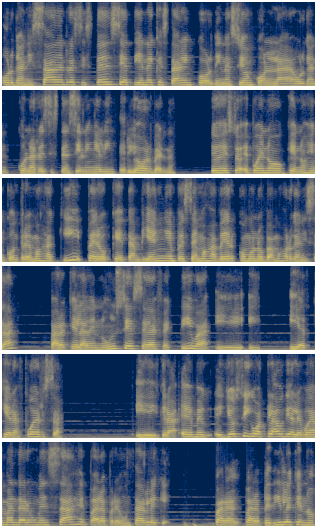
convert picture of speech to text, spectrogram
organizada en resistencia tiene que estar en coordinación con la, con la resistencia en el interior, ¿verdad? Entonces esto es bueno que nos encontremos aquí, pero que también empecemos a ver cómo nos vamos a organizar para que la denuncia sea efectiva y, y adquiera fuerza. Y eh, eh, yo sigo a Claudia, le voy a mandar un mensaje para preguntarle que, para, para pedirle que nos,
